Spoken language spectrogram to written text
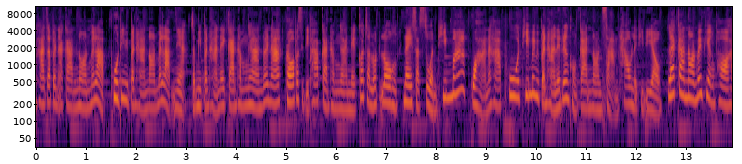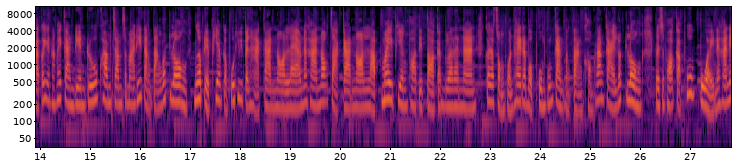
ะคะจะเป็นอาการนอนไม่หลับ ผู้ที่มีปัญหานอนไม่หลับเนี่ยจะมีปัญหาในการทำงานด้วยนะ เพราะว่าประสิทธิภาพการทำงานเนี่ยก็จะลดลงในสัดส่วนที่มากกว่านะคะ ผู้ที่ไม่มีปัญหาในเรื่องของการนอน 3 เท่าเลยทีเดียว และการนอนไม่เพียงพอค่ะ ก็ยังทำให้การเรียนรู้ความจำสมาธิต่างๆ ลดลง เมื่อเปรียบเทียบกับผู้ที่มีปัญหาการนอนแล้วนะคะ นอกจากการนอนหลับไม่เพียงพอติดต่อกันเป็นเวลานานก็จะส่งผลให้ระบบภูมิคุ้มกันต่างๆ ของร่างกายลดลง โดยเฉพาะกับผู้ป่วยนะคะ ใน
